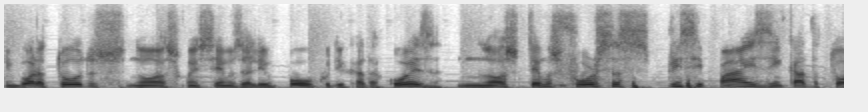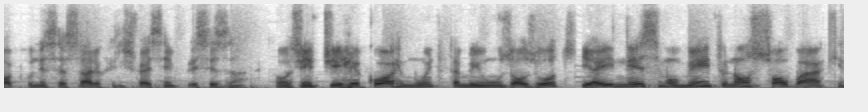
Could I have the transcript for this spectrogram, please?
Embora todos nós conhecemos ali um pouco de cada coisa, nós temos forças principais em cada tópico necessário que a gente vai sempre precisar. Então a gente recorre muito também uns aos outros. E aí nesse momento não só o BAC,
